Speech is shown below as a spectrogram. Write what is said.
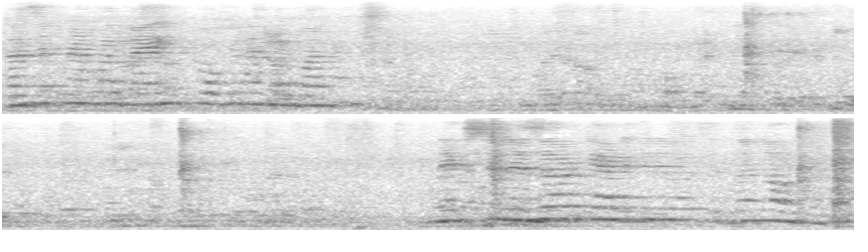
gazette number nine token number one next reserve category వాళ్ళు సిద్ధంగా ఉన్నారు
